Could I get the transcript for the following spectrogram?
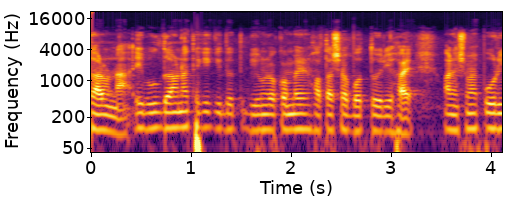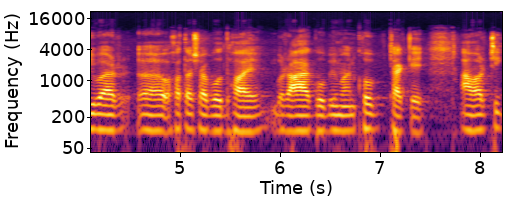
ধারণা, এই ভুল ধারণা থেকে কিন্তু বিভিন্ন রকমের হতাশাবোধ তৈরি হয়। অনেক সময় পরিবার হতাশাবোধ হয়, রাগ, অভিমান খুব থাকে। আবার ঠিক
